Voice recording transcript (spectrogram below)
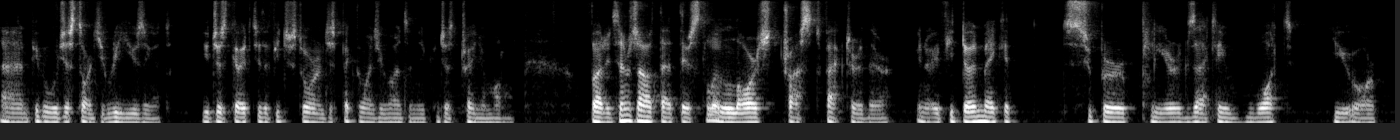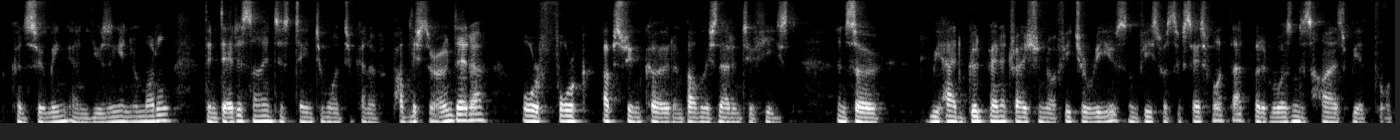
and people will just start reusing it. You just go to the feature store and just pick the ones you want, and you can just train your model. But it turns out that there's still a large trust factor there. You know, if you don't make it super clear exactly what you are consuming and using in your model, then data scientists tend to want to kind of publish their own data or fork upstream code and publish that into Feast. And so we had good penetration of feature reuse and Feast was successful at that, but it wasn't as high as we had thought.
